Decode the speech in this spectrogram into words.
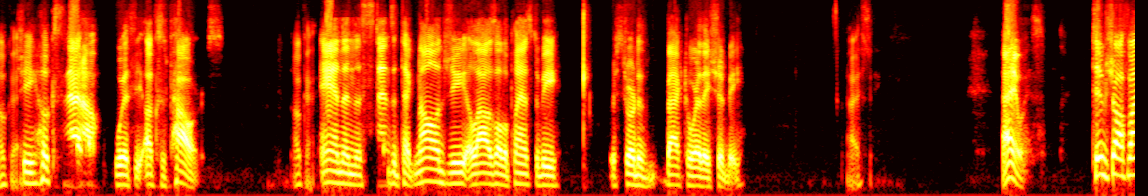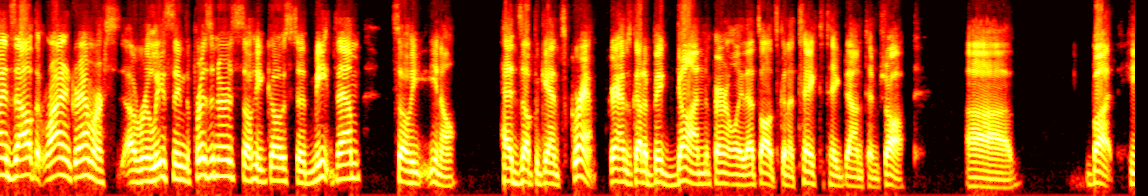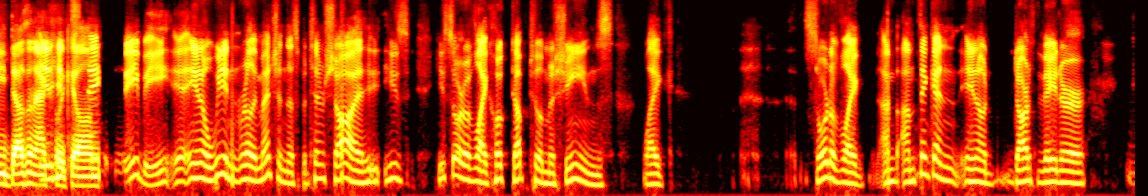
Okay. She hooks that up with the Ux's powers. Okay. and then the Stenza technology allows all the planets to be restored to, back to where they should be. I see. Anyways, Tim Shaw finds out that Ryan and Graham are uh, releasing the prisoners, so he goes to meet them. So he, you know, heads up against Graham. Graham's got a big gun. Apparently, that's all it's going to take to take down Tim Shaw. Uh, but he doesn't actually kill him. Maybe you know we didn't really mention this, but Tim Shaw he, he's he's sort of like hooked up to machines, like sort of like I'm I'm thinking you know Darth Vader,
